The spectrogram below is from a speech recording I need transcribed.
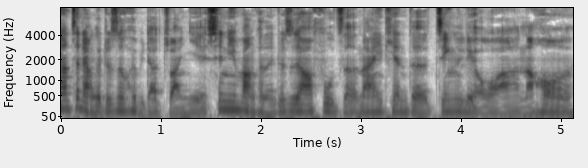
那这两个就是会比较专业，现金房可能就是要负责那一天的金流啊，然后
